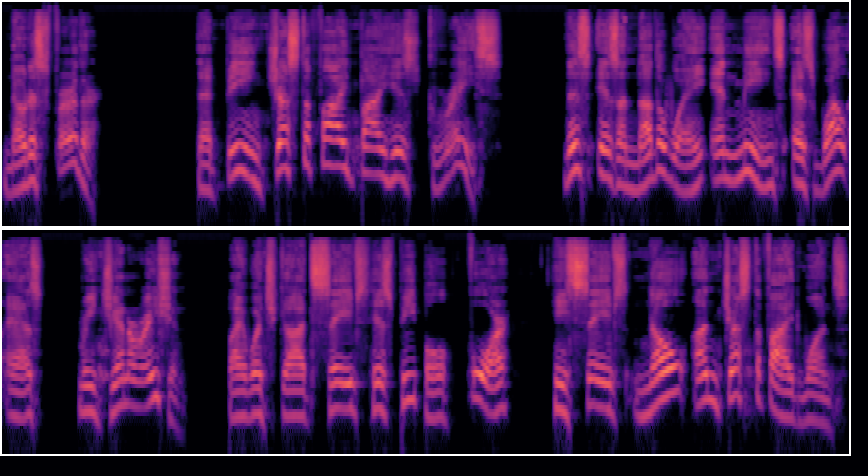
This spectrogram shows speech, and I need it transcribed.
Notice further that being justified by his grace, this is another way and means as well as regeneration by which God saves his people, for he saves no unjustified ones.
